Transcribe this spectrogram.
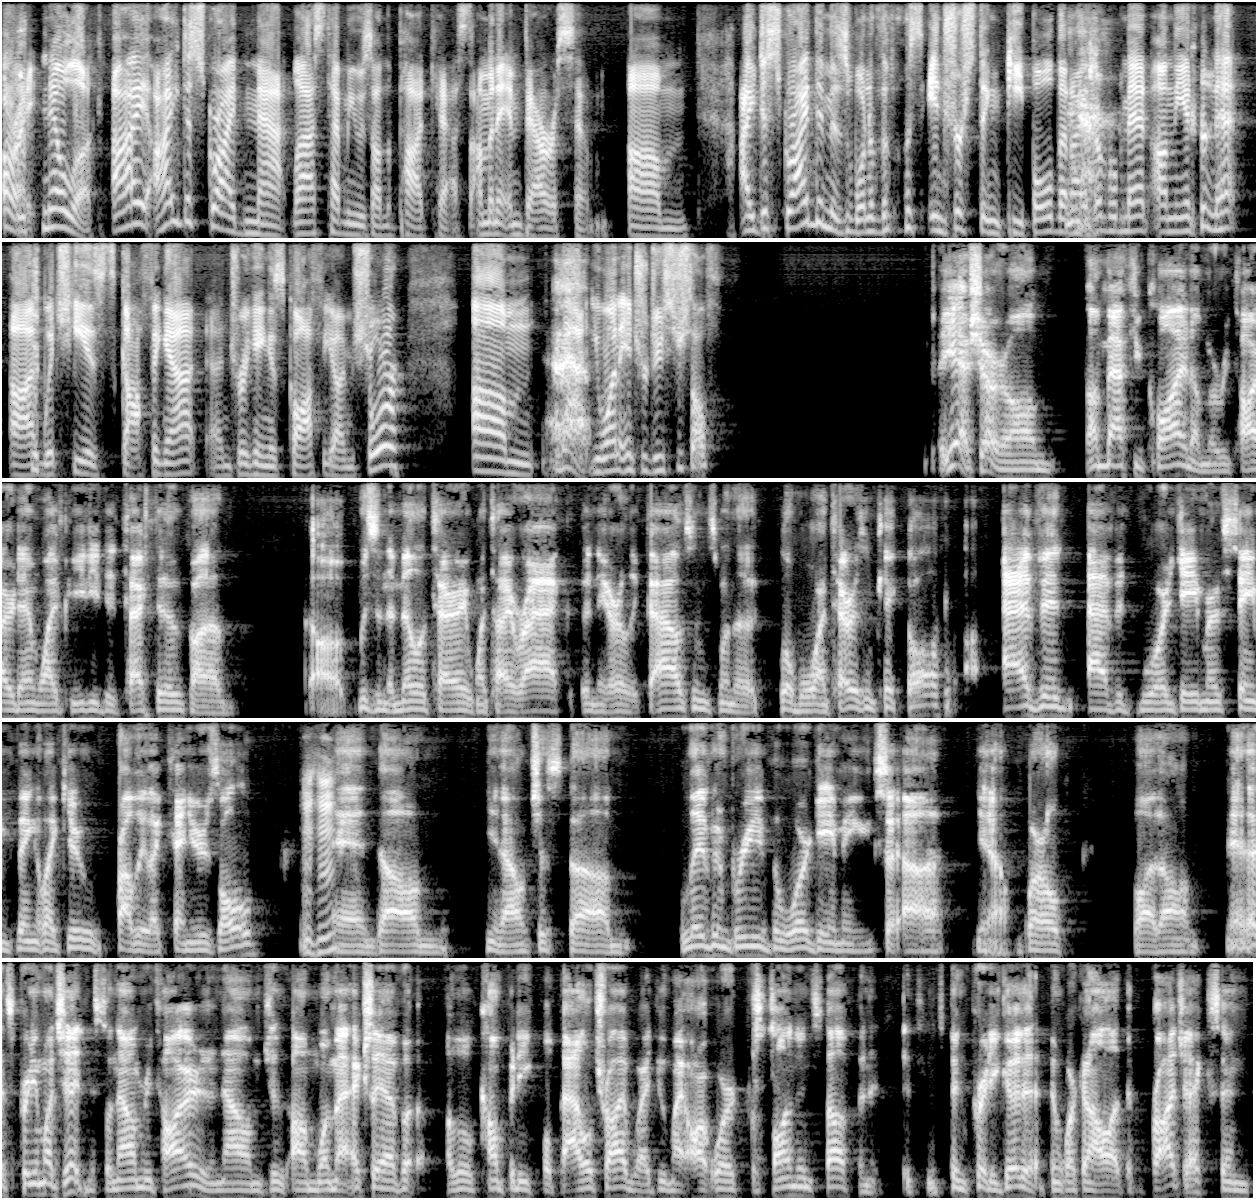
All right, now look, I I described Matt last time he was on the podcast. I'm going to embarrass him. Um, I described him as one of the most interesting people that I've ever met on the internet, uh, which he is scoffing at and drinking his coffee. I'm sure. Um, Matt, you want to introduce yourself? Yeah, sure. Um, I'm Matthew Klein. I'm a retired NYPD detective. Uh, uh, was in the military. Went to Iraq in the early thousands when the global war on terrorism kicked off. Avid, avid war gamer. Same thing like you. Probably like ten years old, Mhm. and um, you know, just um, live and breathe the war gaming, uh, you know, world. But um, yeah, that's pretty much it. So now I'm retired, and now I'm just um, one. I actually have a, a little company called Battle Tribe where I do my artwork for fun and stuff, and it, it's, it's been pretty good. I've been working on a lot of different projects, and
